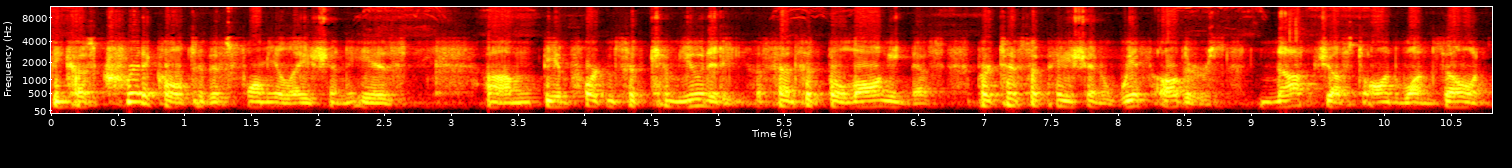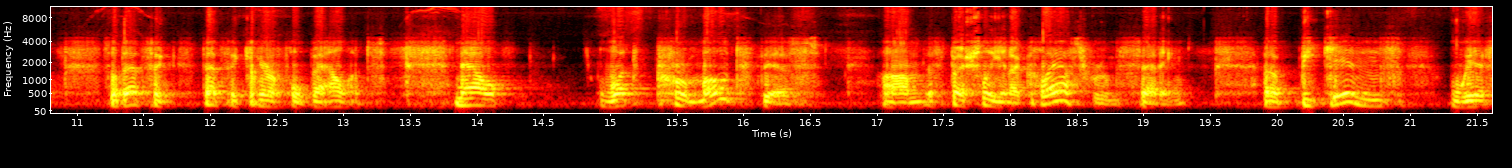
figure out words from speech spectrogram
because critical to this formulation is um, the importance of community, a sense of belongingness, participation with others, not just on one's own. So that's a that's a careful balance. Now, what promotes this, um, especially in a classroom setting, uh, begins with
